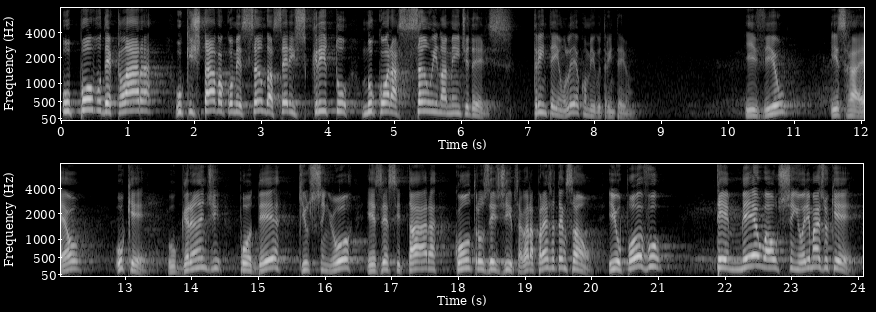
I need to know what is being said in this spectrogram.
o povo declara o que estava começando a ser escrito no coração e na mente deles. 31, leia comigo 31. E viu Israel o que? O grande poder que o Senhor exercitara contra os egípcios. Agora preste atenção. E o povo temeu ao Senhor. E mais o que?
